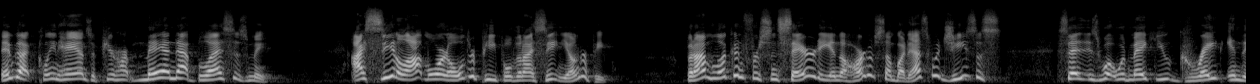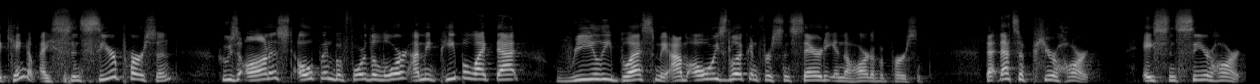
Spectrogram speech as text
they've got clean hands, a pure heart, man, that blesses me. I see it a lot more in older people than I see it in younger people. But I'm looking for sincerity in the heart of somebody. That's what Jesus says is what would make you great in the kingdom. A sincere person who's honest, open before the Lord. I mean, people like that really bless me. I'm always looking for sincerity in the heart of a person. That, that's a pure heart, a sincere heart.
